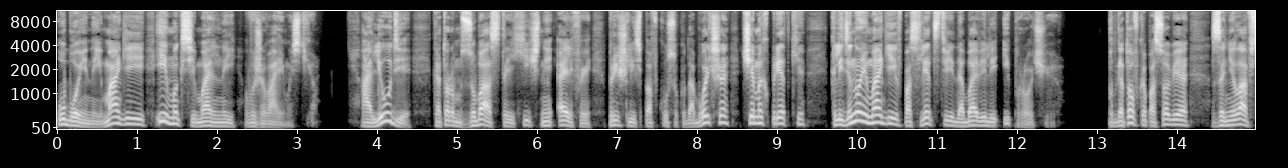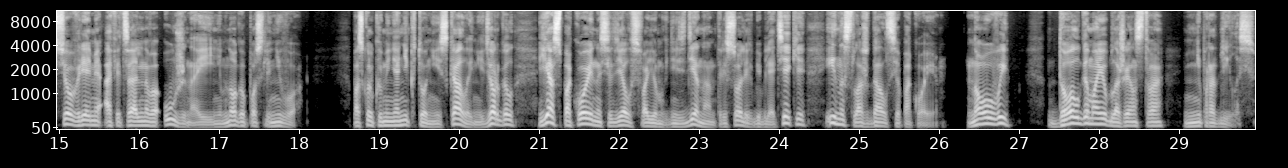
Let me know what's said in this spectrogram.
убойной магией и максимальной выживаемостью. А люди, которым зубастые хищные эльфы пришлись по вкусу куда больше, чем их предки, к ледяной магии впоследствии добавили и прочую. Подготовка пособия заняла все время официального ужина и немного после него. Поскольку меня никто не искал и не дергал, я спокойно сидел в своем гнезде на антресолях библиотеки и наслаждался покоем. Но, увы, долго мое блаженство не продлилось.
